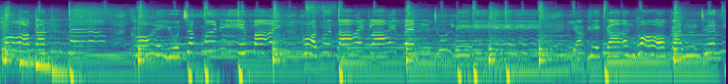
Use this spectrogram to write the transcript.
พอกันแล้วขอให้อยู่จากมือนี้ไปหอดมือตายกลายเป็นทุลี อยากให้การพอกันเทื่อนี้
